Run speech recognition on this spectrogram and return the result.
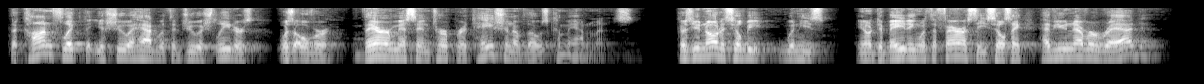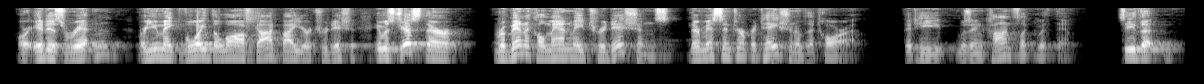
The conflict that Yeshua had with the Jewish leaders was over their misinterpretation of those commandments. Because you notice he'll be, when he's, you know, debating with the Pharisees, he'll say, have you never read? Or it is written? or you make void the law of God by your tradition. It was just their rabbinical man-made traditions, their misinterpretation of the Torah, that he was in conflict with them. See, the,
